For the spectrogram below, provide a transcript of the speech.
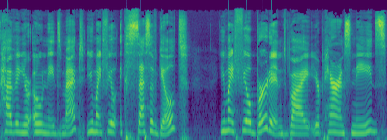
having your own needs met, you might feel excessive guilt. You might feel burdened by your parents' needs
